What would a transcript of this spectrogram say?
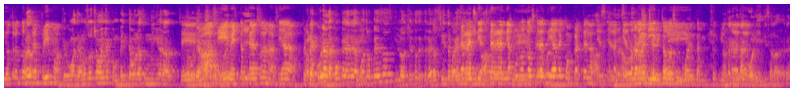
y otros 2 Bueno, 3 primos. Que cuando teníamos 8 años, con 20 bolas un niño era. Sí, No, loco, sí, güey. 20 Sí. pesos nos hacía. Ahora, cura, la coca era de 4 pesos y los chetos de 3, Dos 7 cincuenta. pesos. Te rendía, te rendía por Sí, unos 2 sí, 3 güey. días de comprarte en la Ah, tienda, sí, en la tienda de y- 2.50. y- y- Hasta que y- da colitis a la verga.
